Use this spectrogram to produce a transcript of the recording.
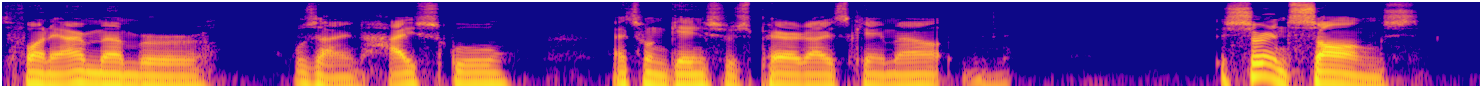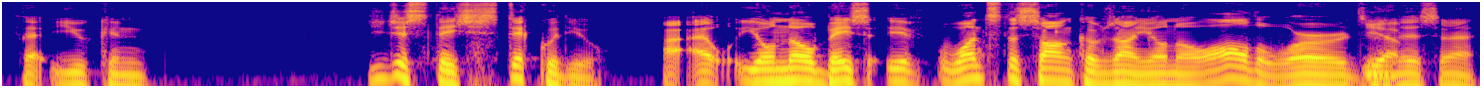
It's funny. I remember, was I in high school? That's when Gangsta's Paradise came out. And there's certain songs that you can, you just they stick with you. I, I, you'll know base if once the song comes on, you'll know all the words Yep. and this and that.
